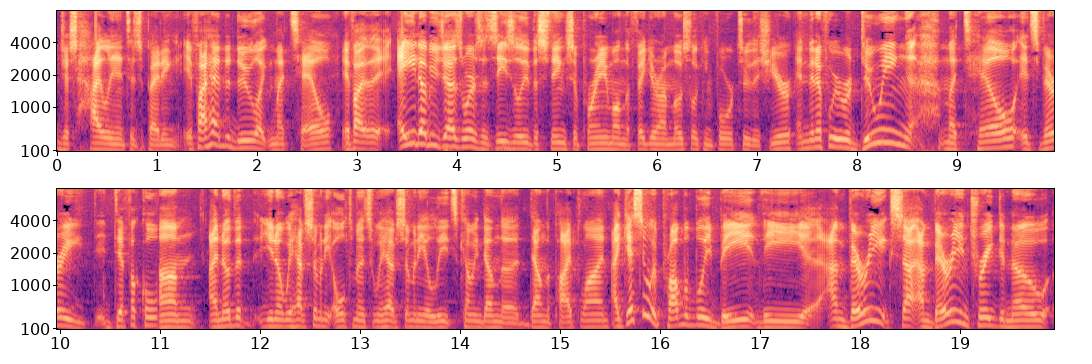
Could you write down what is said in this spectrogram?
just highly anticipating. If I had to do like Mattel, if I, AEW Jazwares is easily the Sting Supreme on the figure I'm most looking forward to this year. And then if we were doing Mattel, it's very difficult. Um, I know that, you know, we have so many Ultimates, and we have so many Elites coming down the, down the pipeline. I guess it would probably be the, I'm very excited. I'm very intrigued to know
